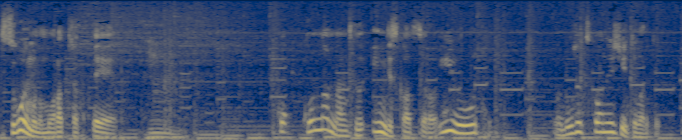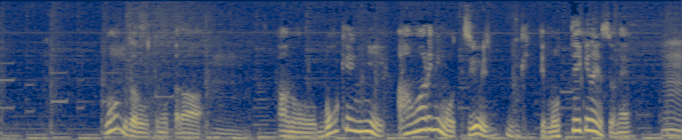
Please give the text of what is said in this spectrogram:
すごいものもらっちゃって、ーこ、こんなんなんですけど、いいんですかって言ったら、いいよって。どうせ使わねえしって言われて。なんでだろうと思ったら、うんうんあの、冒険にあまりにも強い武器って持っていけないんですよね。うんうんうん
